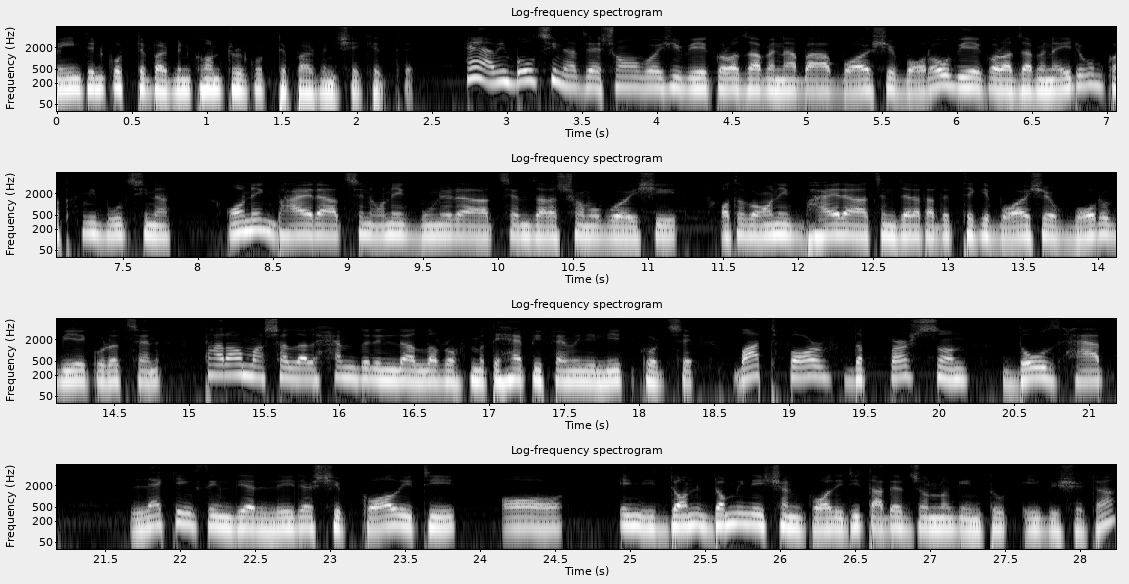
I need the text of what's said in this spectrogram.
মেনটেন করতে পারবেন কন্ট্রোল করতে পারবেন সেক্ষেত্রে। হ্যাঁ আমি বলছি না যে সমবয়সী বিয়ে করা যাবে না বা বয়সে বড়ও বিয়ে করা যাবে না, এরকম কথা আমি বলছি না। অনেক ভাইরা আছেন, অনেক বোনেরা আছেন যারা সমবয়সী অথবা অনেক ভাইরা আছেন যারা তাদের থেকে বয়সে বড় বিয়ে করেছেন। তারাও মাসাল্লাহ আলহামদুলিল্লাহ, আল্লাহর রহমতে হ্যাপি ফ্যামিলি লিড করছে। But for the person those have lackings in their leadership quality ও দি ডমিনেশন কোয়ালিটি তাদের জন্য কিন্তু এই বিষয়টা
